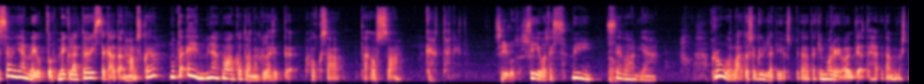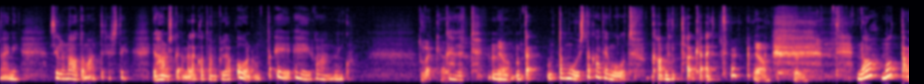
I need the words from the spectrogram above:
se on jännä juttu. Me kyllä töissä käytän hanskoja, mutta en minä vaan kotona kyllä sitten hoksaa tai osaa käyttää niitä. Siivotessa. Siivotessa, niin, se vaan jää. Ruoanlaitossa kylläkin, jos pitää jotakin marinointia tehdä ja tämmöistä näin, niin silloin automaattisesti. Ja hanskoja meillä kotona kyllä on, mutta ei, ei vaan niin kuin Tule käyttää. käytetty. Mm, Joo. mutta, mutta muistakaa te muut, kannattaa käyttää. Joo, kyllä. No, mutta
